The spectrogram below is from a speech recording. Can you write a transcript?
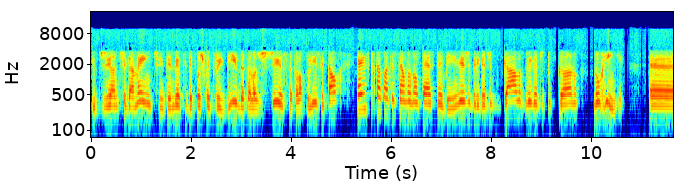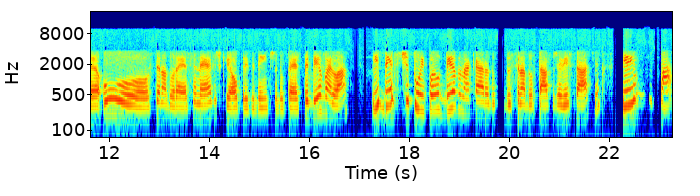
de antigamente, entendeu? Que depois foi proibida pela justiça, pela polícia e tal. É isso que está acontecendo no PSDB. Em vez de briga de galo, briga de tucano no ringue. É, o senador Aécio Neves, que é o presidente do PSDB, vai lá e destitui, põe o dedo na cara do, do senador Tasso Gereissati e pá,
